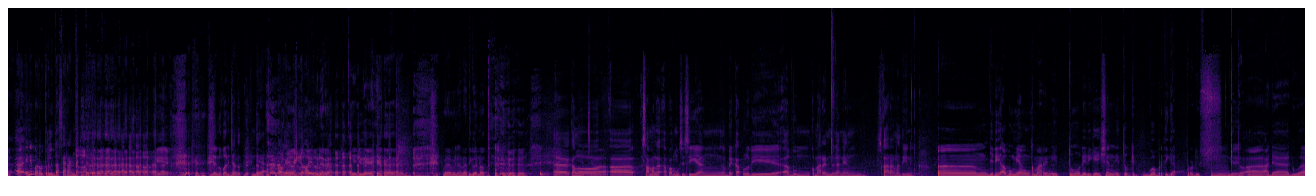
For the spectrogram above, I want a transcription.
eh, ini baru terlintas sekarang. Oke. Jangan lupa dicatat deh. Ya, oke, oke. oh iya benar ya, Iya juga ya, benar-benar. Nanti gue note. Eh, kalau Gitu. eh, sama nggak apa musisi yang backup lo di album kemarin dengan yang sekarang nanti ini? Em, jadi album yang kemarin itu dedication itu gue bertiga produce Hmm, oke. gitu. Eh, ada gue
